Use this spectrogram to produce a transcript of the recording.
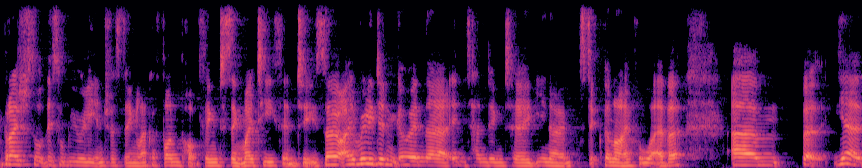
but I just thought this will be really interesting, like a fun pop thing to sink my teeth into. So I really didn't go in there intending to, you know, stick the knife or whatever. Um, but yeah,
